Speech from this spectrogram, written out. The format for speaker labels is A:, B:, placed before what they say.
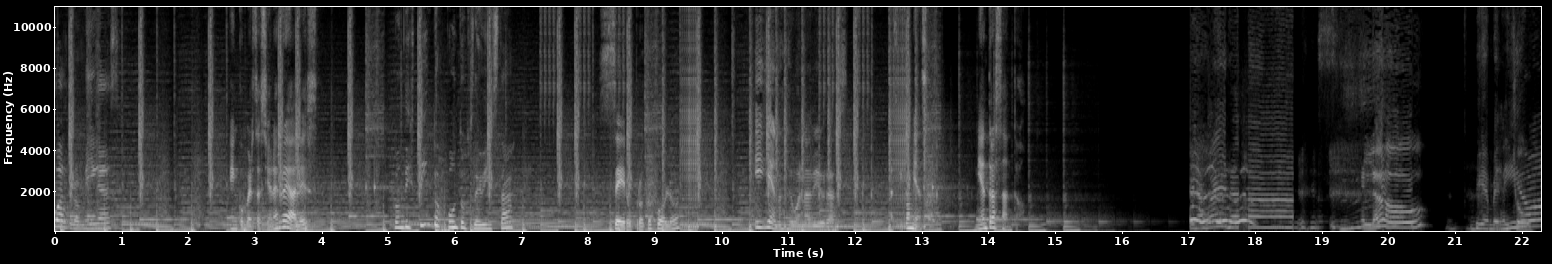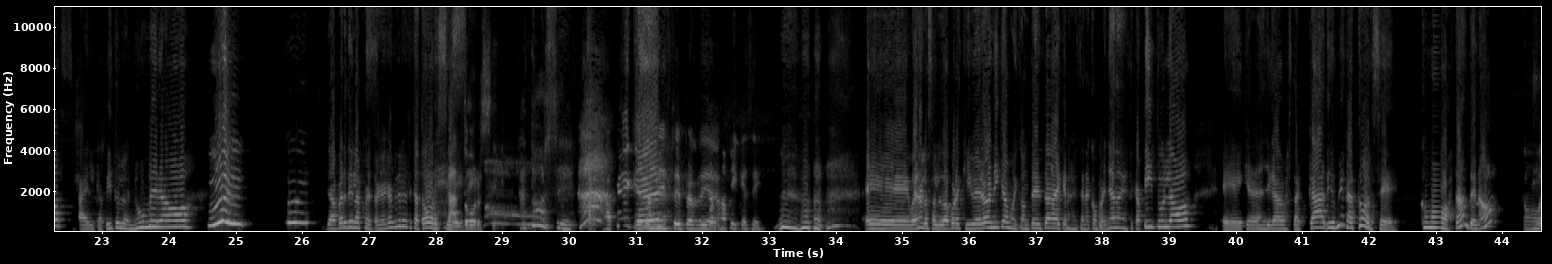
A: Cuatro amigas
B: en conversaciones reales,
C: con distintos puntos de vista,
B: cero protocolo,
A: y llenas de buenas vibras.
B: Así comienza. Mientras tanto.
C: Hello. Bienvenidos al capítulo número. Ya perdí la cuenta. ¿Qué capítulo es? 14.
A: 14.
C: 14.
A: A pique. Yo también estoy perdida.
B: A pique, sí.
C: eh, bueno, los saluda por aquí Verónica, muy contenta de que nos estén acompañando en este capítulo, eh, que hayan llegado hasta acá. Dios mío, 14. Como bastante, ¿no?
